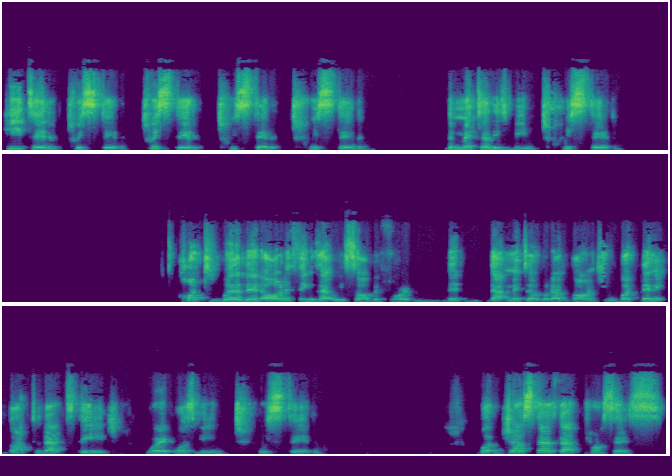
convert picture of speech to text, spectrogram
heated, twisted, twisted, twisted, twisted. The metal is being twisted, cut, welded, all the things that we saw before that, that metal would have gone through. But then it got to that stage where it was being twisted. But just as that process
